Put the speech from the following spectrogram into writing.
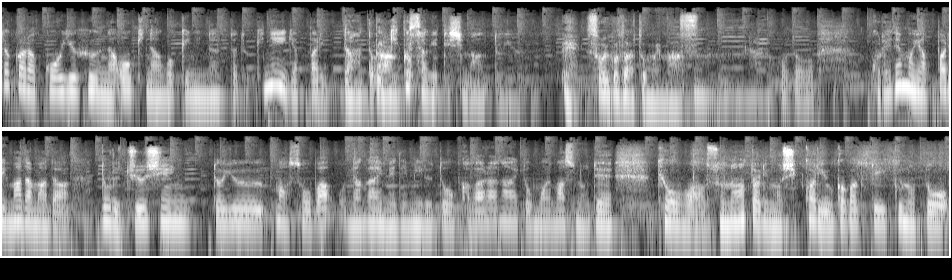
だからこういうふうな大きな動きになった時にやっぱりダーンと大きく下げてしまうという。えそういうことだと思います、うん、なるほどこれでもやっぱりまだまだドル中心という、まあ、相場長い目で見ると変わらないと思いますので今日はその辺りもしっかり伺っていくのと、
